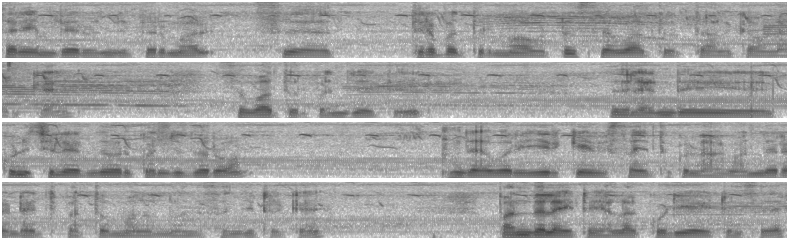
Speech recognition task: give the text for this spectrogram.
சார் என் பேர் வந்து பெருமாள். ச- திருப்பத்தூர் மாவட்டம் செவ்வாத்தூர் தாலுக்காவில் இருக்கேன். செவ்வாத்தூர் பஞ்சாயத்து. இதிலேருந்து குனிச்சிலேருந்து ஒரு கொஞ்சம் தூரம் இந்த ஒரு இயற்கை விவசாயத்துக்குள்ளாக வந்து ரெண்டாயிரத்தி பத்தொம்போதுலேருந்து வந்து செஞ்சிட்ருக்கேன். பந்தல் ஐட்டம் எல்லாம் கொடி ஐட்டம் சார்.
